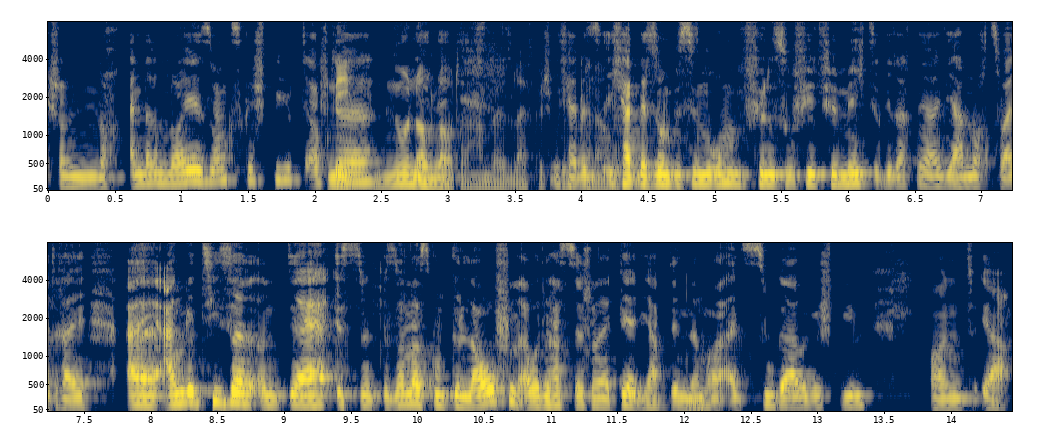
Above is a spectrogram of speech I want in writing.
schon noch andere neue Songs gespielt? Auf Nee, der, nur noch Nee, ne? lauter haben wir live gespielt. Ich habe jetzt, genau. ich hab jetzt so ein bisschen rumphilosophiert für mich, so gedacht, ja, die haben noch zwei, drei äh, angeteasert und der ist besonders gut gelaufen, aber du hast ja schon erklärt, ihr habt den Mhm. nochmal als Zugabe gespielt und ja,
